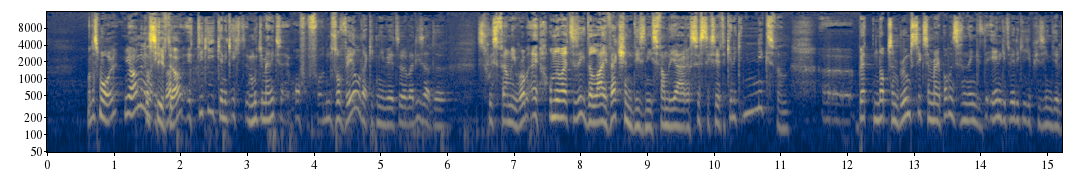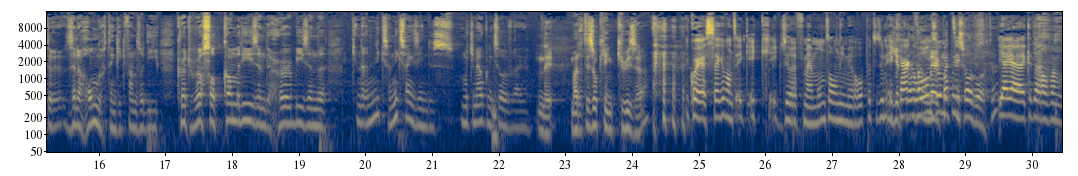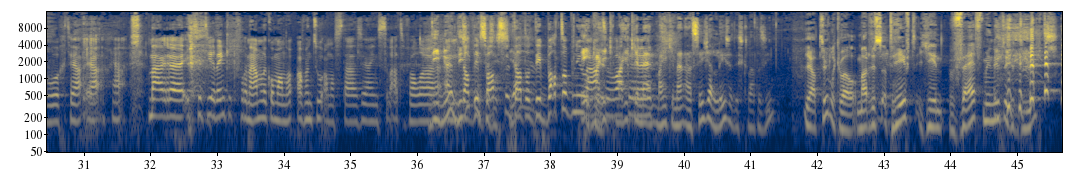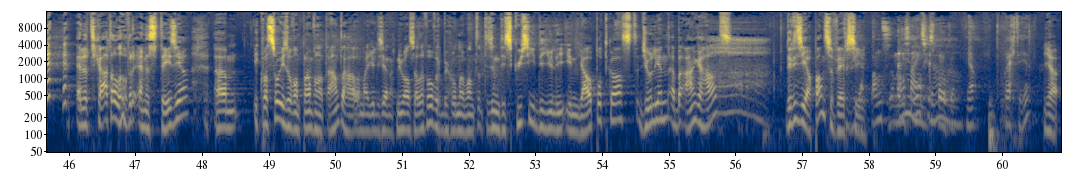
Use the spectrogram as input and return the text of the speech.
Maar dat is mooi. Ja, maar dat siert jou. wel. Tiki ken ik echt. Moet je mij niks... Of, of zoveel dat ik niet weet. Eh, wat is dat? De Swiss Family Robin. Eh, om nou maar te zeggen, de live-action Disney's van de jaren 60, 70 ken ik niks van. Eh Bed, Knobs and Broomsticks en Mary Poppins zijn denk ik de enige twee die ik heb gezien. Die hebben er, zijn er honderd, denk ik, van zo die Kurt Russell comedies en de Herbies en de... Ik heb daar niks van, niks van gezien, dus moet je mij ook niks over vragen. Nee, maar het is ook geen quiz, hè? Ik wou juist zeggen, want ik, ik, ik durf mijn mond al niet meer open te doen. je Ik hebt ga wel van gewoon Mary zo met Poppins die- wel gehoord, hè? Ja, ja, ik heb daar al van gehoord. Ja, ja, ja. Maar eh, ik zit hier denk ik voornamelijk om af en toe Anastasia eens te laten vallen. Die nu en dat Disney-prinses debat, is. Ja, dat ja. het debat opnieuw aan mag, te ik, mag, ik je wakkeren. mijn, mag ik je mijn Anastasia laserdisc laten zien? Ja, tuurlijk wel. Maar dus het heeft geen vijf minuten geduurd. en het gaat al over anesthesia. Ehm, ik was sowieso van plan van het aan te halen, maar jullie zijn er nu al zelf over begonnen. Want het is een discussie die jullie in jouw podcast, Julian, hebben aangehaald. Dit is de Japanse versie. Japanse, maar die is Oh Engels gesproken. Ja, prachtig, hè? Ja.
